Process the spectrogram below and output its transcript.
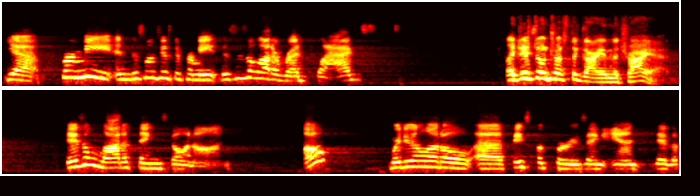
yeah, for me, and this one's just for me. This is a lot of red flags. I just don't trust the guy in the triad. There's a lot of things going on. Oh, we're doing a little uh, Facebook perusing, and there's a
